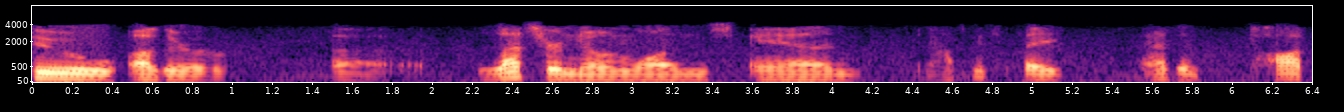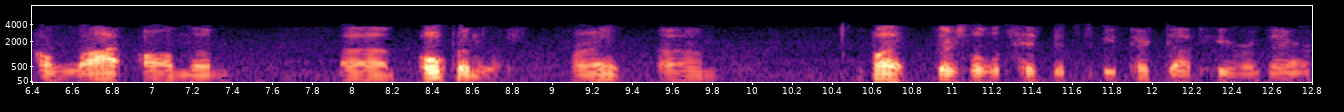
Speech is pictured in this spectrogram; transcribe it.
two other uh, lesser-known ones, and you know, I was to say hasn't taught a lot on them uh, openly, right? Um, but there's little tidbits to be picked up here or there.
